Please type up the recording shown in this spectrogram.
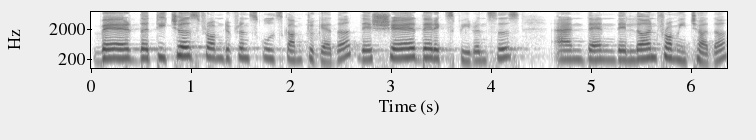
where the teachers from different schools come together, they share their experiences, and then they learn from each other.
